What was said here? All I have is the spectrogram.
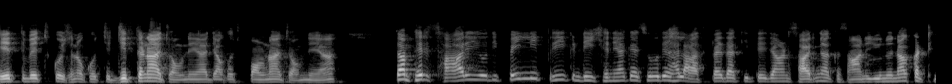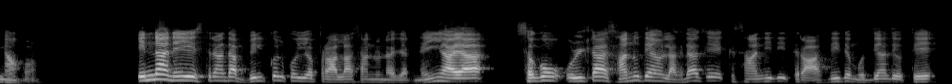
ਹਿੱਤ ਵਿੱਚ ਕੁਝ ਨਾ ਕੁਝ ਜਿੱਤਣਾ ਚਾਹੁੰਦੇ ਆ ਜਾਂ ਕੁਝ ਪਾਉਣਾ ਚਾਹੁੰਦੇ ਆ ਤਾਂ ਫਿਰ ਸਾਰੀ ਉਹਦੀ ਪਹਿਲੀ ਪ੍ਰੀ ਕੰਡੀਸ਼ਨ ਆ ਕਿ ਅਸੀਂ ਉਹਦੇ ਹਾਲਾਤ ਪੈਦਾ ਕੀਤੇ ਜਾਣ ਸਾਰੀਆਂ ਕਿਸਾਨ ਯੂਨੀਅਨਾਂ ਇਕੱਠੀਆਂ ਹੋਣ। ਇਹਨਾਂ ਨੇ ਇਸ ਤਰ੍ਹਾਂ ਦਾ ਬਿਲਕੁਲ ਕੋਈ ਉਪਰਾਲਾ ਸਾਨੂੰ ਨਜ਼ਰ ਨਹੀਂ ਆਇਆ। ਸਗੋਂ ਉਲਟਾ ਸਾਨੂੰ ਤੇ ਐਂ ਲੱਗਦਾ ਕਿ ਕਿਸਾਨੀ ਦੀ ਤਰਾਸਦੀ ਦੇ ਮੁੱਦਿਆਂ ਦੇ ਉੱਤੇ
